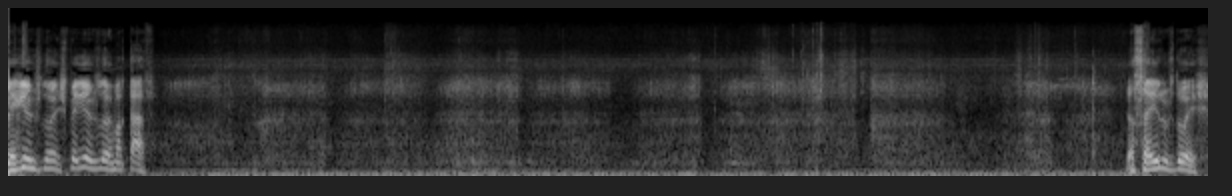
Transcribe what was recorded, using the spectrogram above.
Peguei os dois, peguei os dois, Macafe. Já saíram os dois.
